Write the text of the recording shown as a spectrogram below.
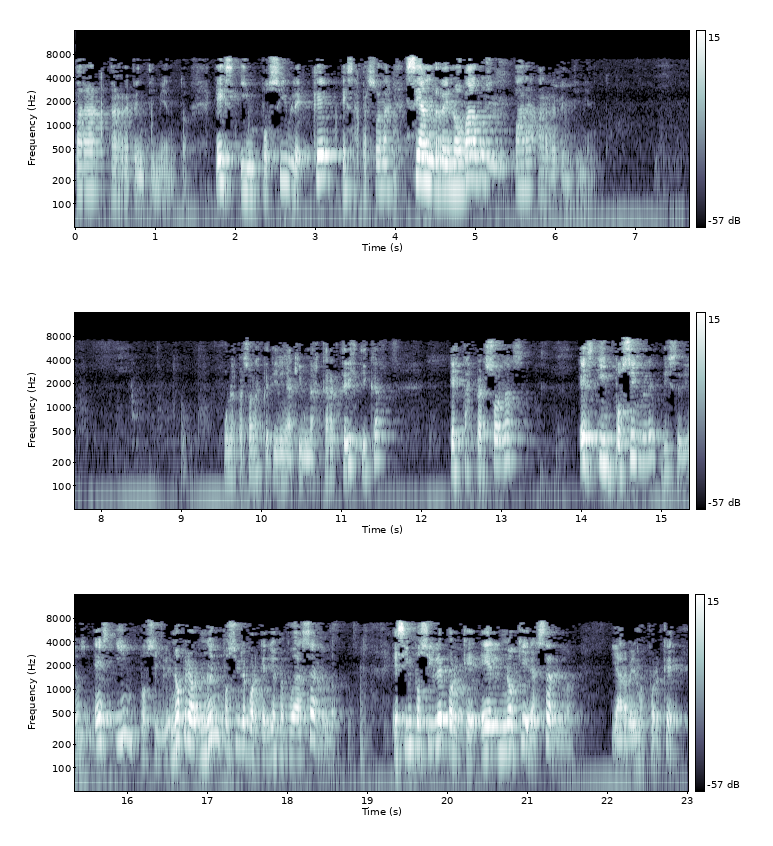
para arrepentimiento es imposible que esas personas sean renovados para arrepentimiento. Unas personas que tienen aquí unas características, estas personas es imposible, dice Dios, es imposible. No, pero no imposible porque Dios no puede hacerlo. Es imposible porque Él no quiere hacerlo. Y ahora veremos por qué.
